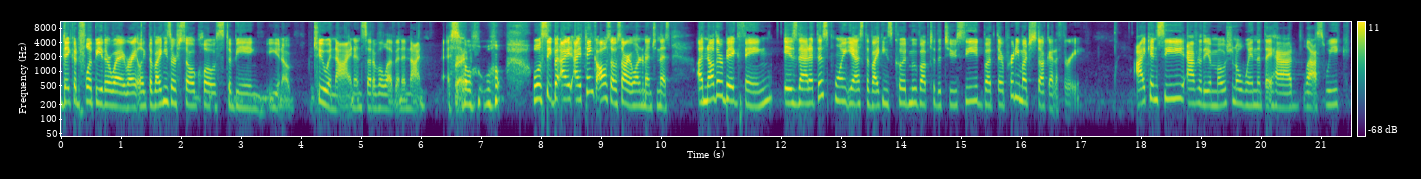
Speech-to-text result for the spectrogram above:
they could flip either way, right? Like the Vikings are so close to being, you know, two and nine instead of eleven and nine. So we'll, we'll see. But I, I think also, sorry, I wanted to mention this. Another big thing is that at this point, yes, the Vikings could move up to the two seed, but they're pretty much stuck at a three. I can see after the emotional win that they had last week,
